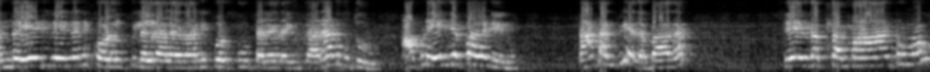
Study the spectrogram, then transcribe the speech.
అంద ఏడి పోయిందని కోడలు పిల్లలు కాలేదా అని కొడుకు పుట్టలేదా ఇంకా అని అడుగుతురు అప్పుడు ఏం చెప్పాలి నేను? నాకు అనిపించదా బాధ? ఏం తప్పమ్మా అంటున్నావు?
